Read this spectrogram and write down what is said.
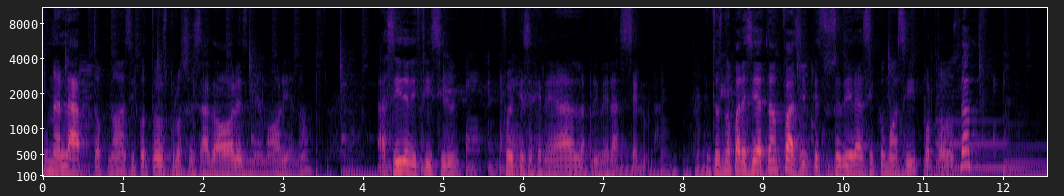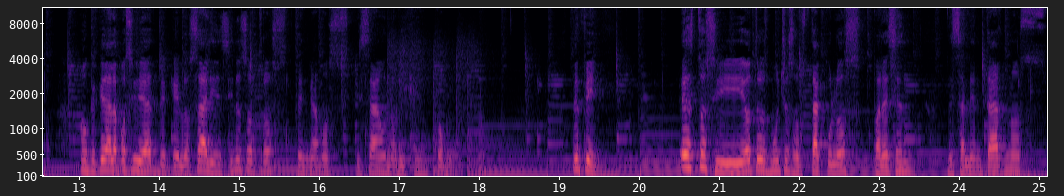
una laptop, ¿no? Así con todos los procesadores, memoria, ¿no? Así de difícil fue que se generara la primera célula. Entonces no parecía tan fácil que sucediera así como así por todos lados aunque queda la posibilidad de que los aliens y nosotros tengamos quizá un origen común. En fin, estos y otros muchos obstáculos parecen desalentarnos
